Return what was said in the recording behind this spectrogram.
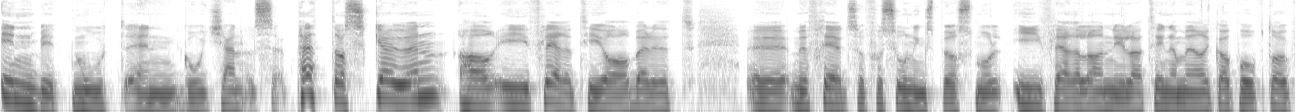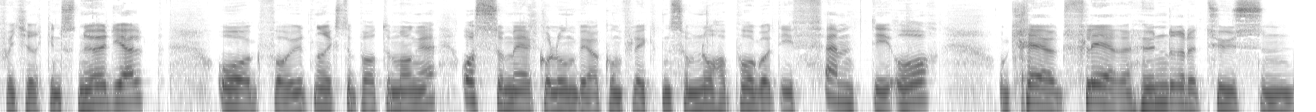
innbitt mot en godkjennelse. Petter Skauen har i flere tiår arbeidet eh, med freds- og forsoningsspørsmål i flere land i Latin-Amerika på oppdrag for Kirkens Nødhjelp og for Utenriksdepartementet, også med Colombia-konflikten som nå har pågått i 50 år og krevd flere hundre tusen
